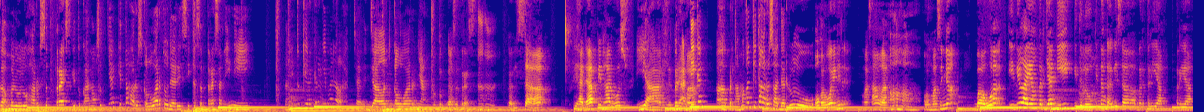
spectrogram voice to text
nggak melulu harus stres gitu kan. Maksudnya kita harus keluar tuh dari si kesetresan ini. Nah itu kira-kira gimana lah jalan keluarnya? Untuk nggak stres, nggak bisa. Dihadapin harus. Iya Harus diterima. berarti kan uh, pertama kan kita harus sadar dulu. Oh. Bahwa ini masalah. ah, ah, ah, Oh, oh, maksudnya bahwa inilah yang terjadi gitu loh. Kita nggak bisa berteriak-teriak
